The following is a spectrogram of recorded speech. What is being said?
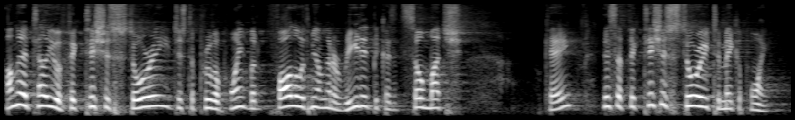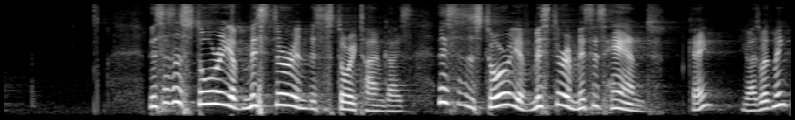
I'm going to tell you a fictitious story just to prove a point, but follow with me. I'm going to read it because it's so much. Okay? This is a fictitious story to make a point. This is a story of Mr. and this is story time, guys. This is a story of Mr. and Mrs. Hand. Okay? You guys with me?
